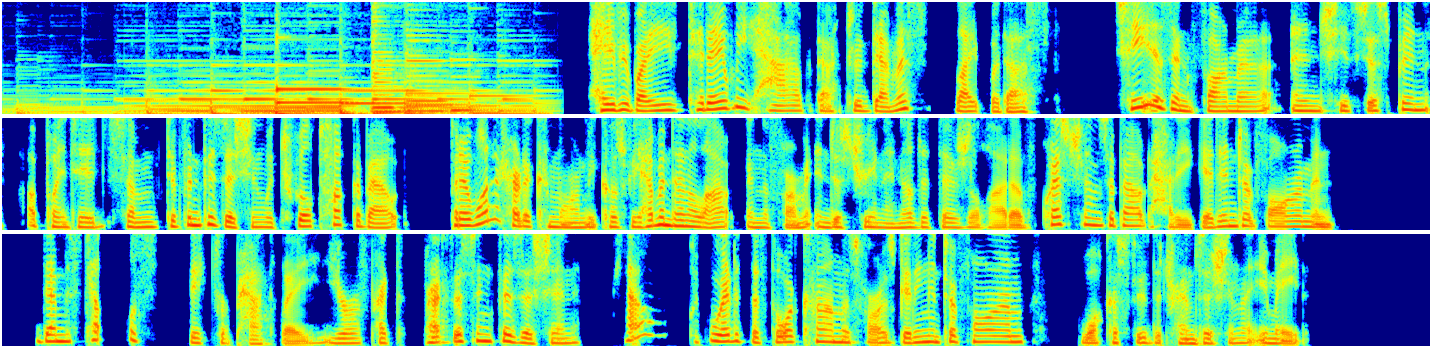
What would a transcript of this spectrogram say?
Hey, everybody. Today we have Dr. Demis Lipe with us. She is in pharma and she's just been appointed some different position, which we'll talk about. But I wanted her to come on because we haven't done a lot in the pharma industry. And I know that there's a lot of questions about how do you get into pharma. And Demis, tell us your pathway. You're a practicing physician. How, where did the thought come as far as getting into pharma? Walk us through the transition that you made.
